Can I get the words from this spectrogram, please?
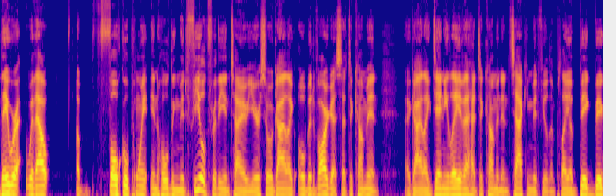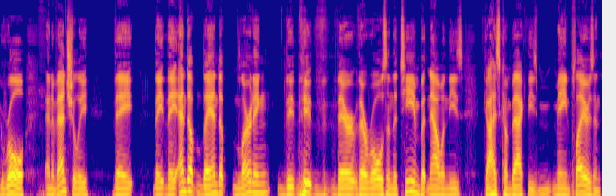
they were without a focal point in holding midfield for the entire year. So a guy like Obed Vargas had to come in. A guy like Danny Leyva had to come in and attacking midfield and play a big, big role. And eventually, they they they end up they end up learning the, the their their roles in the team. But now when these guys come back, these main players, and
